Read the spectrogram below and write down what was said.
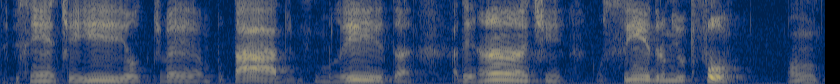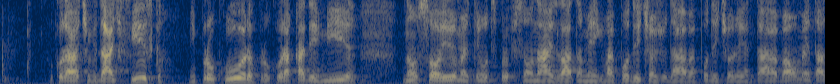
deficiente aí, ou tiver amputado, muleta, cadeirante, com síndrome, o que for. Vamos procurar atividade física, me procura, procura academia. Não só eu, mas tem outros profissionais lá também que vai poder te ajudar, vai poder te orientar, vai aumentar,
